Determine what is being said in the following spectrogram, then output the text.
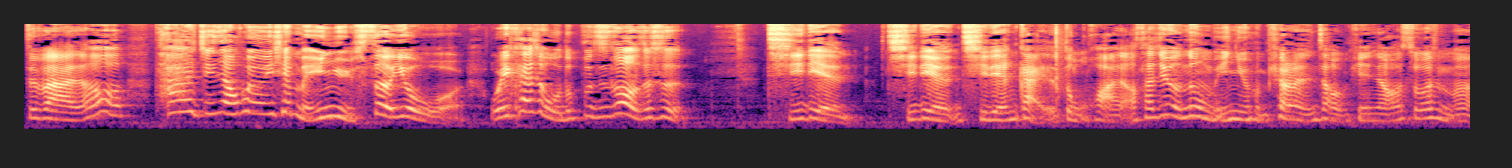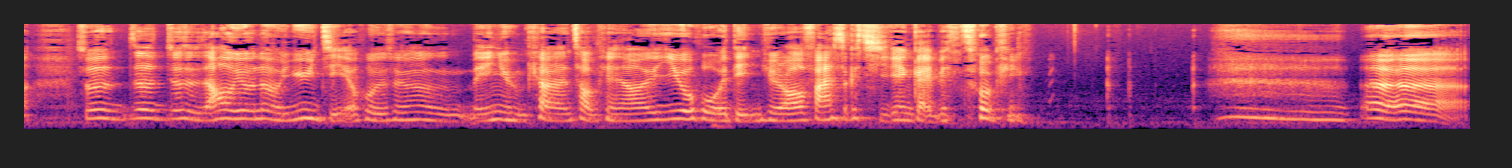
对吧？然后他还经常会用一些美女色诱我，我一开始我都不知道这是。起点起点起点改的动画，然后他就有那种美女很漂亮的照片，然后说什么说这就是，然后用那种御姐或者说那种美女很漂亮的照片，然后诱惑我点进去，然后发现是个起点改编作品。呃呃，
